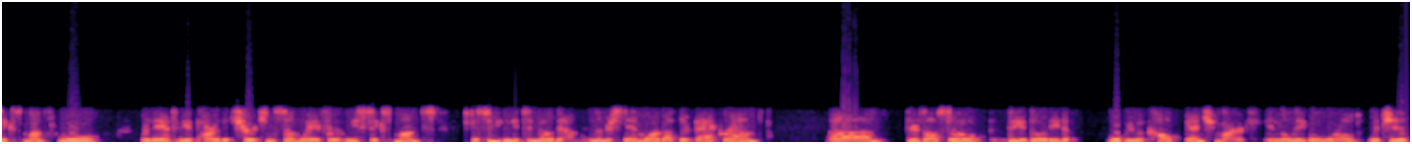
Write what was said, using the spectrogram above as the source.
six month rule where they have to be a part of the church in some way for at least six months, just so you can get to know them and understand more about their background. Um, there's also the ability to what we would call benchmark in the legal world, which is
